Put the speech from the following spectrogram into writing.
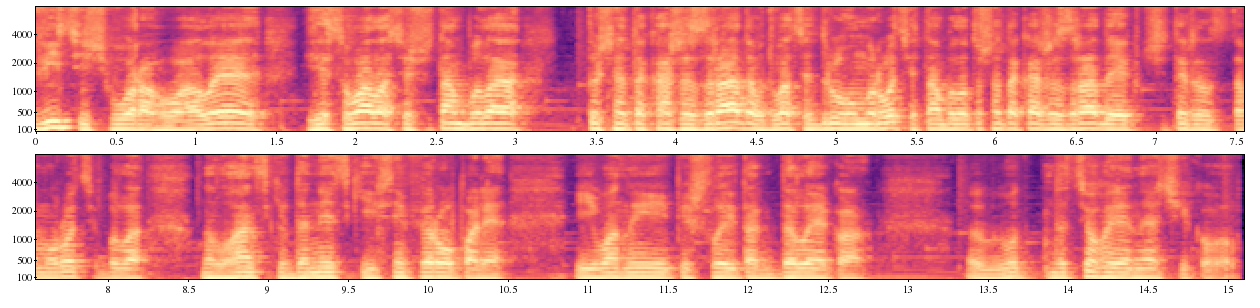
відсіч ворогу, але з'ясувалося, що там була Точно така ж зрада в 22-му році. Там була точно така ж зрада, як в 2014 році була на Луганській, в Донецькій і в Сімферополі. І вони пішли так далеко. От до цього я не очікував.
